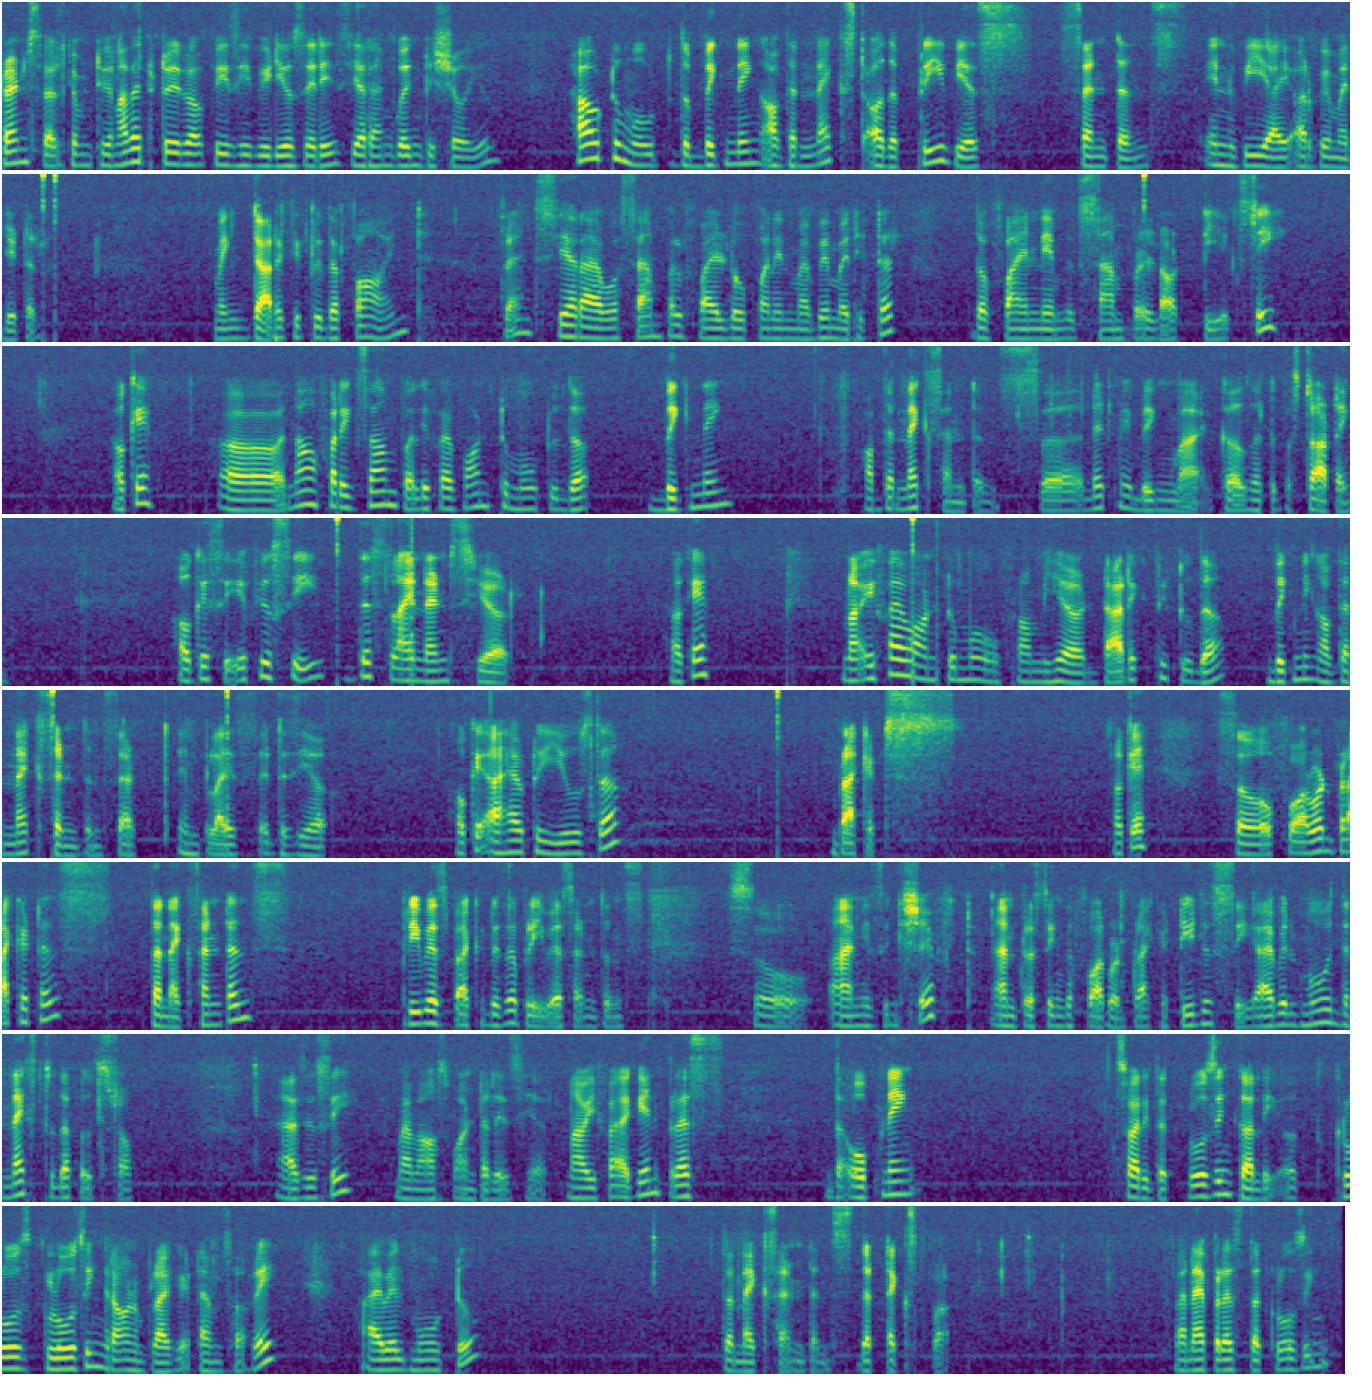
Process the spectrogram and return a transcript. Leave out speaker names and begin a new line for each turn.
Friends, welcome to another tutorial of Easy Video series. Here I am going to show you how to move to the beginning of the next or the previous sentence in VI or Vim Editor. Coming directly to the point, friends, here I have a sample file open in my Vim Editor. The file name is sample.txt. Okay. Uh, now, for example, if I want to move to the beginning of the next sentence, uh, let me bring my cursor to the starting okay see if you see this line ends here. Okay? Now if I want to move from here directly to the beginning of the next sentence that implies it is here. Okay I have to use the brackets. Okay? So forward bracket is the next sentence. Previous bracket is the previous sentence. So I'm using shift and pressing the forward bracket. You just see I will move the next to the full stop. As you see my mouse pointer is here. Now if I again press the opening sorry the closing curly uh, close closing round bracket I'm sorry I will move to the next sentence the text part. When I press the closing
